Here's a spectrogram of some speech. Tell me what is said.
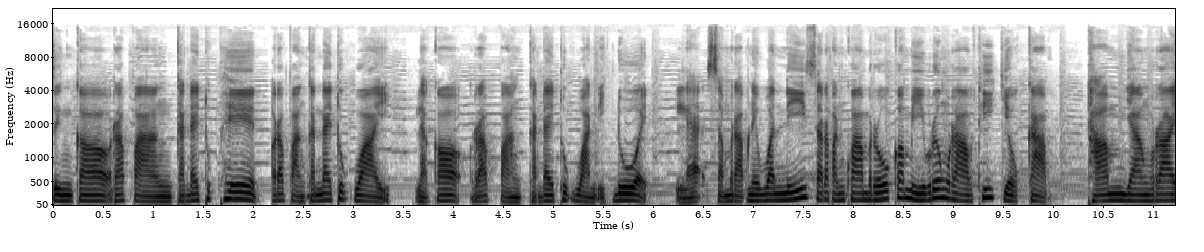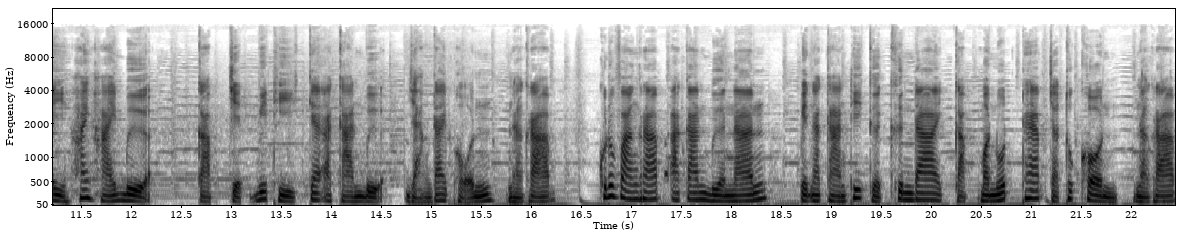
ซึ่งก็รับฟังกันได้ทุกเพศ รับฟังกันได้ทุกวัย แล้วก็รับฟังกันได้ทุกวันอีกด้วย และสำหรับในวันนี้สารพันความรู้ก็มีเรื่องราวที่เกี่ยวกับทำอย่างไรให้หายเบื่อ กับ 7 วิธีแก้อาการเบื่ออย่างได้ผลนะครับ คุณผู้ฟังครับ อาการเบื่อนั้นเป็นอาการที่เกิดขึ้นได้กับมนุษย์แทบจะทุกคนนะครับ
